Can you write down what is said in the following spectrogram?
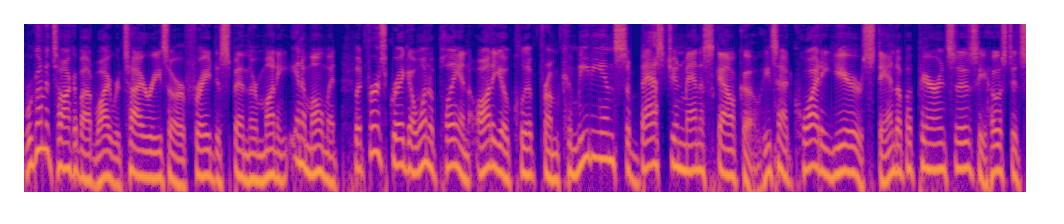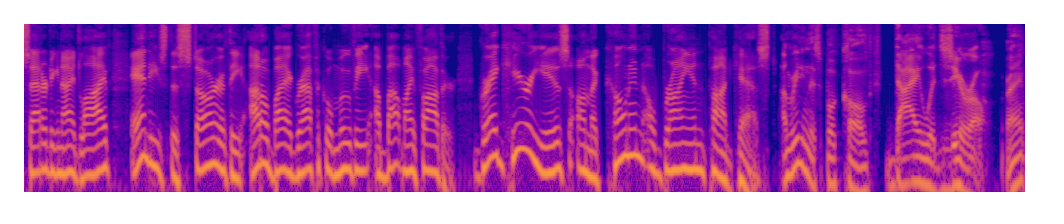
We're going to talk about why retirees are afraid to spend their money in a moment. But first, Greg, I want to play an audio clip from comedian Sebastian Maniscalco. He's had quite a year stand up appearances. He hosted Saturday Night Live, and he's the star of the autobiographical movie About My Father. Greg, here he is on the Conan O'Brien podcast. I'm reading this book called Die with Zero, right?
